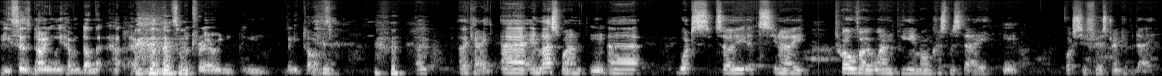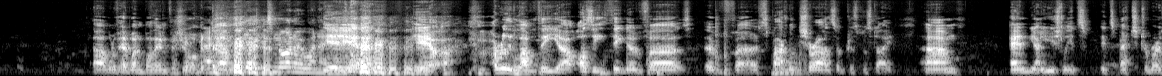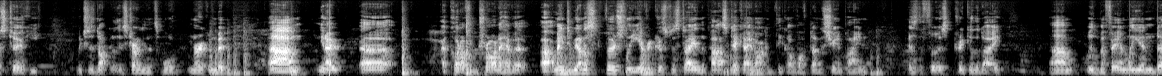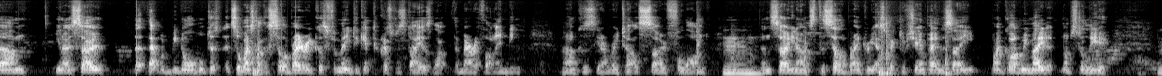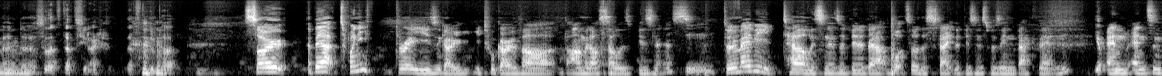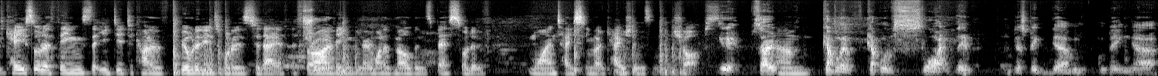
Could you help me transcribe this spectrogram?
he says knowingly haven't done that haven't done that sort of trio in, in many times. okay. Uh, and last one. Mm. Uh, what's so? It's you know, twelve oh one p.m. on Christmas Day. Mm. What's your first drink of the day? I would have had one by then for sure, but um, okay, it's nine oh one. Yeah, yeah, yeah, I, I really love the uh, Aussie thing of uh, of uh, sparkling Shiraz on Christmas Day, um, and you know usually it's it's batched to roast turkey, which is not really Australian; it's more American. But um, you know, uh, I quite often try to have a. I mean, to be honest, virtually every Christmas Day in the past decade I can think of, I've done a champagne as the first drink of the day um, with my family, and um, you know, so that that would be normal. Just it's almost like a celebratory because for me to get to Christmas Day is like the marathon ending because you know retail's so full on, Mm, and so you know it's the celebratory aspect of champagne to say, my God, we made it, and I'm still here, and mm. uh, so that's that's you know that's the good part. So, about 23 years ago, you, you took over the Armadale Cellars business. Mm. Do you want to maybe tell our listeners a bit about what sort of the state the business was in back then? Yep. And and some key sort of things that you did to kind of build it into what it is today, a Sure. thriving, you know, one of Melbourne's best sort of wine tasting locations and shops. Yeah, so Um, couple of couple of slight they're just being um, I'm being uh,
